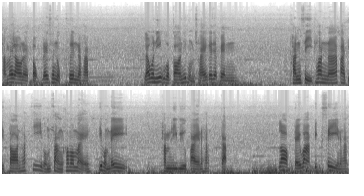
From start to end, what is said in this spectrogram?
ทำให้เราเนี่ยตกได้สนุกขึ้นนะครับ แล้ววันนี้อุปกรณ์ที่ผมใช้ก็จะเป็นคันสี่ท่อนนะปลาติดตอนครับที่ผมสั่งเข้ามาใหม่ ที่ผมได้ทำรีวิวไปนะครับ กับลอกไดว่าปิกซี่นะครับ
